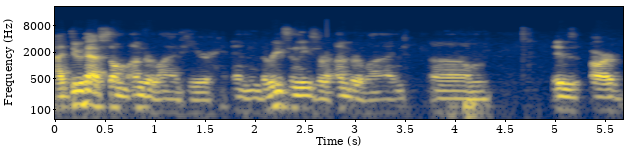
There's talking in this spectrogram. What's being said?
I do have some underlined here, and the reason these are underlined um, is are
